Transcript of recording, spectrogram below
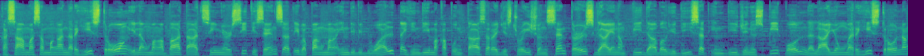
Kasama sa mga narehistro ang ilang mga bata at senior citizens at iba pang mga individual na hindi makapunta sa registration centers gaya ng PWDs at indigenous people na layong marehistro ng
